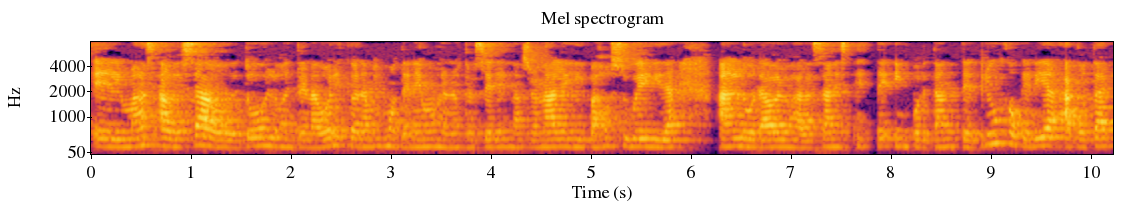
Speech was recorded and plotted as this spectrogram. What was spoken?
el más avesado de todos los entrenadores que ahora mismo tenemos en nuestras series nacionales y bajo su égida han logrado los alazanes este importante triunfo. Quería acotar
